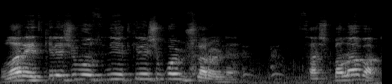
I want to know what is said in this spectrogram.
Ulan etkileşim olsun diye etkileşim koymuşlar oyuna. Saçmalığa bak.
